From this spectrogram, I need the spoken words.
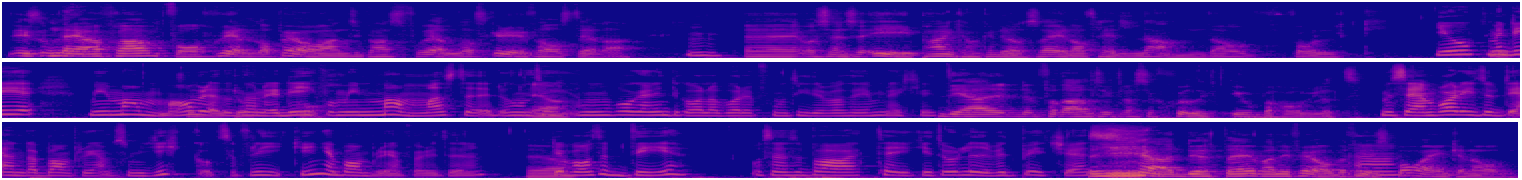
Liksom det han framför skäller på han, typ hans föräldrar ska det ju föreställa. Mm. Eh, och sen så i pannkakan då så är det ett helt land av folk. Jo, men Typ. det, min mamma har berättat om det. Det gick på min mammas tid. Hon, Ja. hon vågade inte kolla på det för hon tyckte det var så himla äckligt. Det hade, för att alla tyckte det var så sjukt obehagligt. Men sen var det ju typ det enda barnprogram som gick också, för det gick ju inga barnprogram förr i tiden. Ja. Det var typ det. Och sen så bara take it or leave it bitches. Ja, detta är vad ni får. Det finns Ja. bara en kanal.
